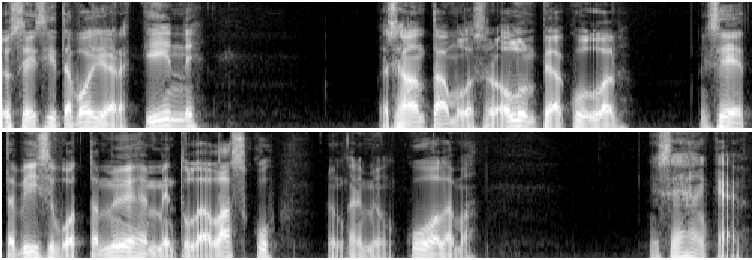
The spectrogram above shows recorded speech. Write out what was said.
jos ei siitä voi jäädä kiinni, ja se antaa mulle sen olympiakullan, niin se, että viisi vuotta myöhemmin tulee lasku, jonka nimi on kuolema, niin sehän käy.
